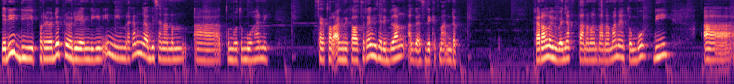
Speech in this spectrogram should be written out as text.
jadi di periode-periode yang dingin ini mereka nggak bisa nanam uh, tumbuh-tumbuhan nih sektor agriculture-nya bisa dibilang agak sedikit mandek karena lebih banyak tanaman-tanaman yang tumbuh di uh,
